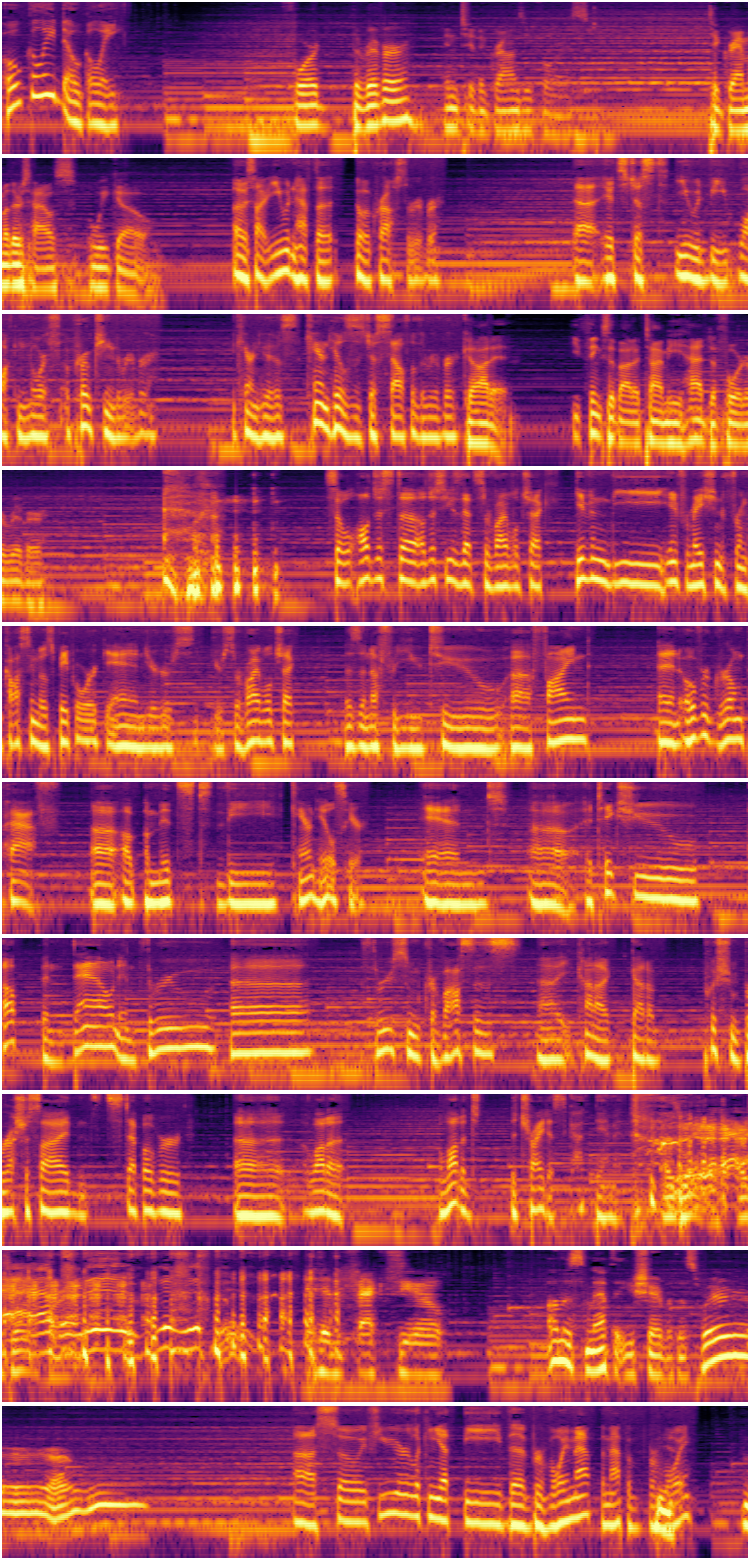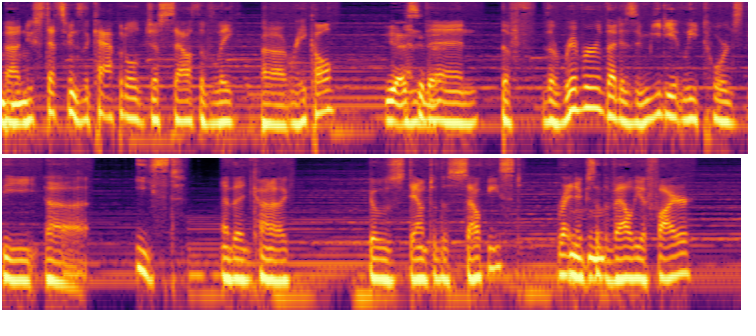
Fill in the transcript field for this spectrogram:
Oakley dokley. Ford the river into the Gronzi forest. To grandmother's house we go. Oh, sorry. You wouldn't have to go across the river. Uh, it's just you would be walking north, approaching the river. The Cairn Hills. Cairn Hills is just south of the river. Got it. He thinks about a time he had to ford a river. So I'll just uh, I'll just use that survival check. Given the information from Cosimo's paperwork and your your survival check, is enough for you to uh, find an overgrown path uh, amidst the Cairn Hills here, and uh, it takes you up and down and through uh, through some crevasses. Uh, you kind of got to push some brush aside and step over uh, a lot of a lot of detritus. God damn it! As well, as well- It infects you. On this map that you shared with us, where are we? uh, so if you're looking at the the Brevoy map, the map of Brevoy, uh, Mhm. New Stetven's the capital, just south of Lake uh, Reykal, yeah, I see and that. then the the river that is immediately towards the uh, east, and then kind of goes down to the southeast, right next to Mhm. the Valley of Fire.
